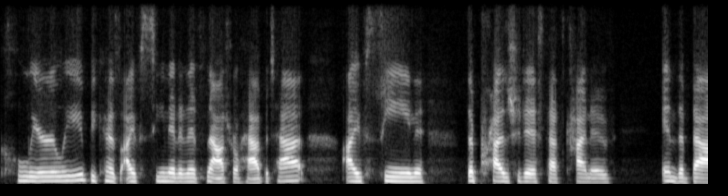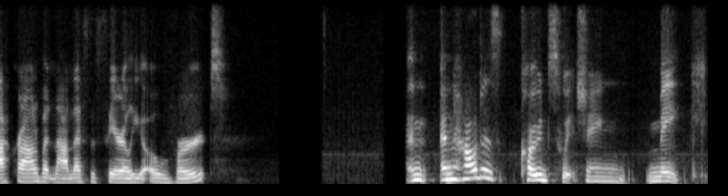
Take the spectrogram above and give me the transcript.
clearly because I've seen it in its natural habitat. I've seen the prejudice that's kind of in the background but not necessarily overt. And and how does code switching make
